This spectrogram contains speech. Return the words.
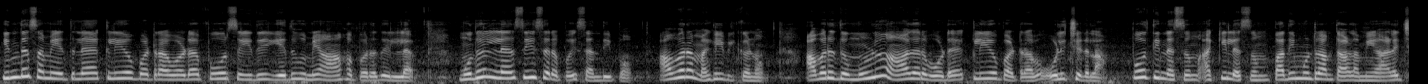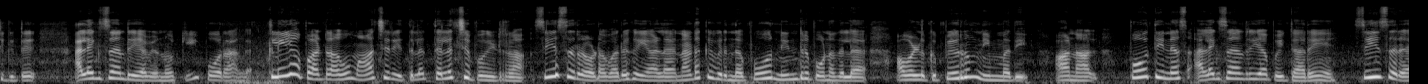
இந்த சமயத்தில் கிளியோபட்ராவோட போர் செய்து எதுவுமே ஆக போகிறது இல்லை. முதல்ல சீசரை போய் சந்திப்போம். அவரை மகிழ்விக்கணும். அவரது முழு ஆதரவோட கிளியோபாட்ராவை ஒழிச்சிடலாம். போத்தினஸும் அக்கிலஸும் பதிமூன்றாம் தாளமையை அழைச்சிக்கிட்டு அலெக்சாண்ட்ரியாவை நோக்கி போகிறாங்க கிளியோபாட்ராவும் ஆச்சரியத்தில் தெளிச்சு போயிடுறான். சீசரோட வருகையால் நடக்கவிருந்த போர் நின்று போனதில் அவளுக்கு பெரும் நிம்மதி. ஆனால் போத்தினஸ் அலெக்சாண்ட்ரியா போயிட்டாரே. சீசரை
